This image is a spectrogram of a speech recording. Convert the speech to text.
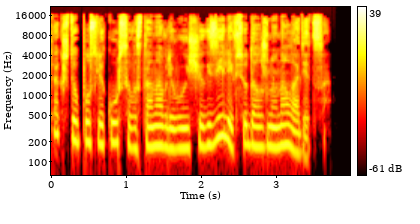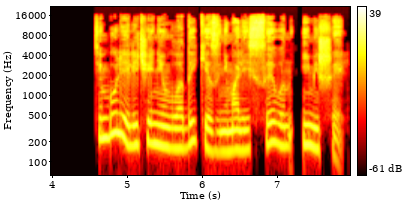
Так что после курса восстанавливающих зелий все должно наладиться. Тем более лечением владыки занимались Севен и Мишель.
